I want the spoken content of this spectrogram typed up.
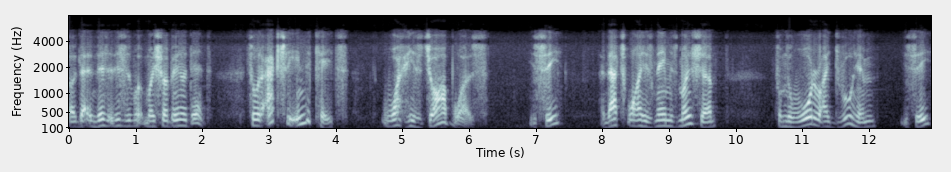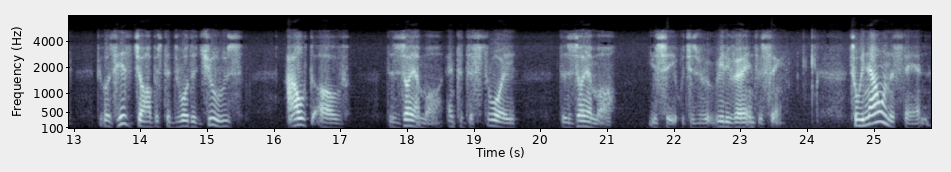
uh, that this, this is what Moshe Rabbeinu did. So it actually indicates what his job was. You see, and that's why his name is Moshe. From the water I drew him. You see, because his job is to draw the Jews out of the Zoyamah and to destroy the Zoyamah, you see, which is really very interesting. So we now understand,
